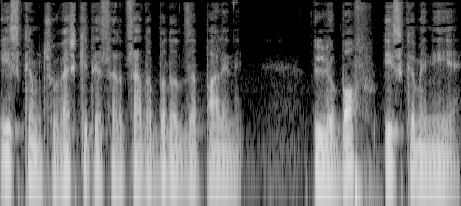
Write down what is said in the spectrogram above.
Искам човешките сърца да бъдат запалени. Любов искаме ние.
